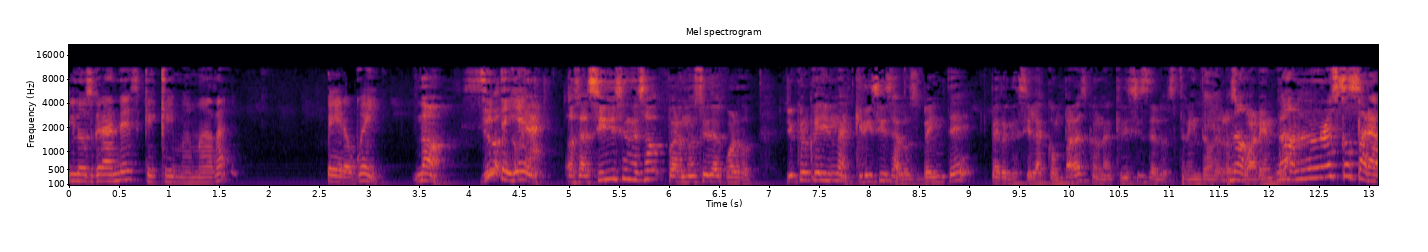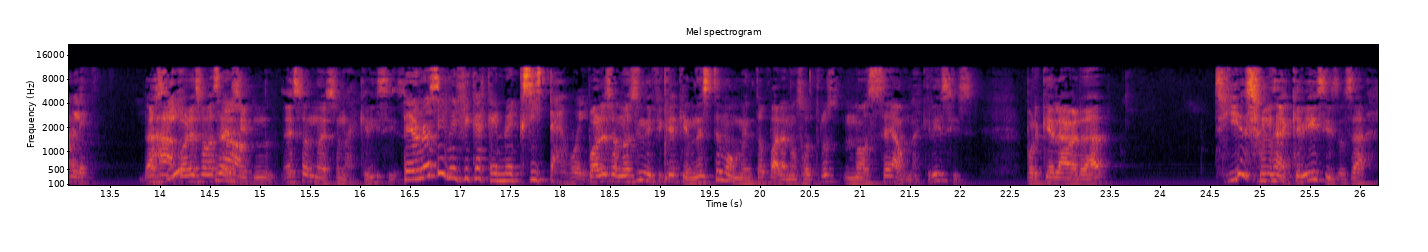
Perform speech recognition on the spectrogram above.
los grandes, que qué mamada. Pero, güey, No. Sí te llega. O sea, sí dicen eso, pero no estoy de acuerdo. Yo creo que hay una crisis a los 20, pero que si la comparas con la crisis de los 30 o de los no, 40. no, no, no es comparable. ¿O Ajá, sí? por eso vas a decir, eso no es una crisis. Pero no significa que no exista, güey. Por eso no significa que en este momento para nosotros no sea una crisis. Porque la verdad, sí es una crisis. O sea,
